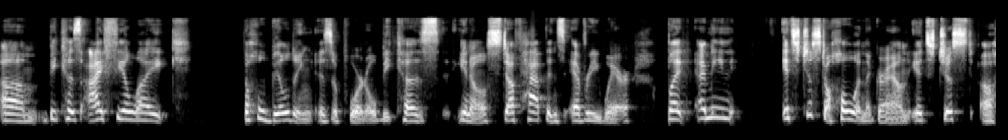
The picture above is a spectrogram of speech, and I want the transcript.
um, because I feel like the whole building is a portal because you know stuff happens everywhere. But I mean, it's just a hole in the ground. It's just a,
